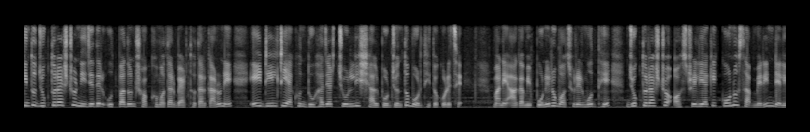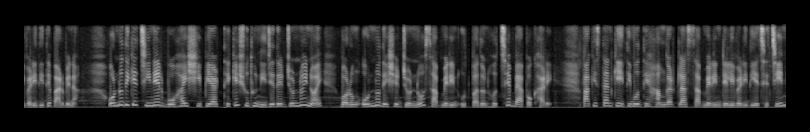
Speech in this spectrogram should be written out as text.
কিন্তু যুক্তরাষ্ট্র নিজেদের উৎপাদন সক্ষমতার ব্যর্থতার কারণে এই ডিলটি এখন দু হাজার চল্লিশ সাল পর্যন্ত বর্ধিত করেছে। মানে আগামী পনেরো বছরের মধ্যে যুক্তরাষ্ট্র অস্ট্রেলিয়াকে কোনো সাবমেরিন ডেলিভারি দিতে পারবে না। অন্যদিকে চীনের বোহাই শিপইয়ার্ড থেকে শুধু নিজেদের জন্যই নয় বরং অন্য দেশের জন্য সাবমেরিন উৎপাদন হচ্ছে ব্যাপক হারে। পাকিস্তানকে ইতিমধ্যে হাঙ্গার ক্লাস সাবমেরিন ডেলিভারি দিয়েছে চীন,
